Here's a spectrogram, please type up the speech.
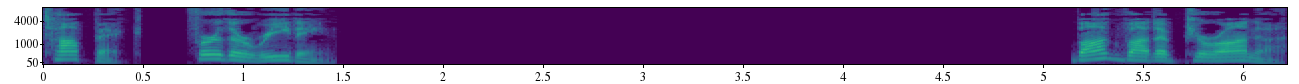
Topic: Further reading. Bhagavata Purana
